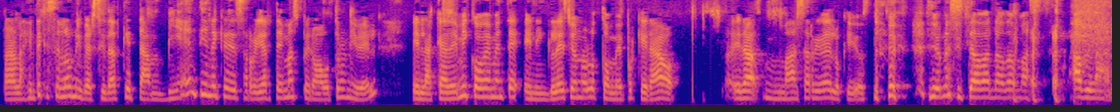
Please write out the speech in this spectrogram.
Para la gente que está en la universidad, que también tiene que desarrollar temas, pero a otro nivel. El académico, obviamente, en inglés yo no lo tomé porque era, era más arriba de lo que yo, yo necesitaba nada más hablar.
